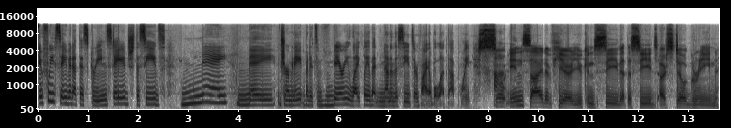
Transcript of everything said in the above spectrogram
If we save it at this green stage, the seeds may, may germinate, but it's very likely that none of the seeds are viable at that point. So um, inside of here, you can see that the seeds are still green.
